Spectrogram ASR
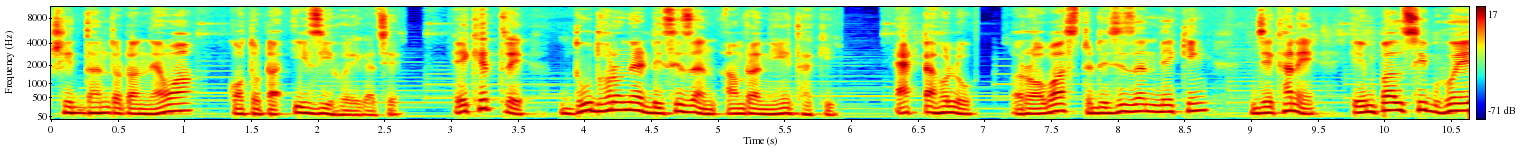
সিদ্ধান্তটা নেওয়া কতটা ইজি হয়ে গেছে। এক্ষেত্রে দু ধরনের ডিসিশন আমরা নিয়ে থাকি। একটা হলো রবাস্ট ডিসিশন মেকিং যেখানে ইম্পালসিভ হয়ে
